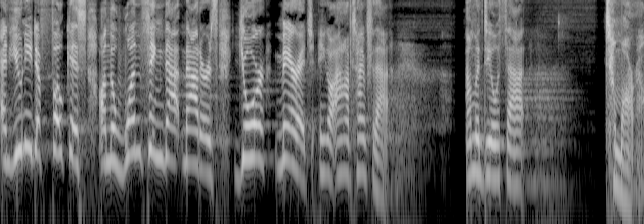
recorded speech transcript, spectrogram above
and you need to focus on the one thing that matters, your marriage. And you go, I don't have time for that. I'm going to deal with that tomorrow.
